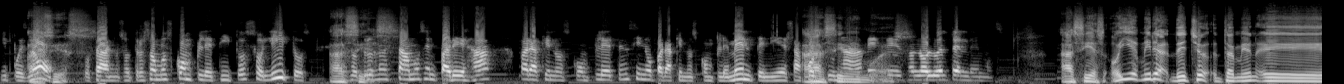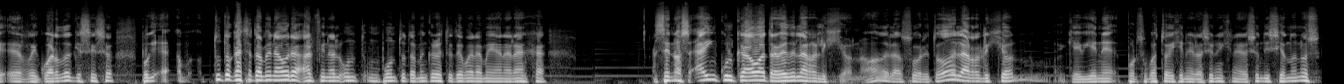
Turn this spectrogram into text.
Y pues no, o sea, nosotros somos completitos solitos, nosotros no estamos en pareja para que nos completen, sino para que nos complementen. Y desafortunadamente eso no lo entendemos. Así es. Oye, mira, de hecho, también eh, eh, recuerdo que se hizo, porque eh, tú tocaste también ahora al final un, punto también con este tema de la media naranja. Se nos ha inculcado a través de la religión, ¿no? De la, sobre todo de la religión, que viene, por supuesto, de generación en generación, diciéndonos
